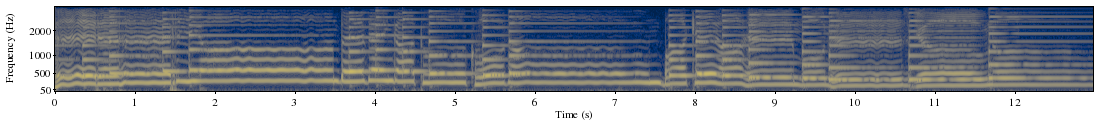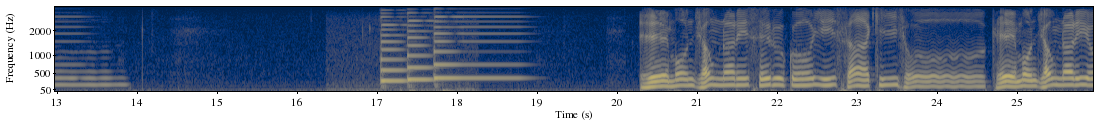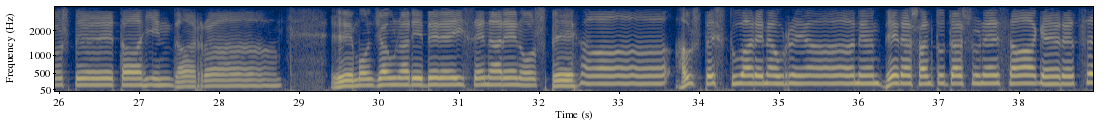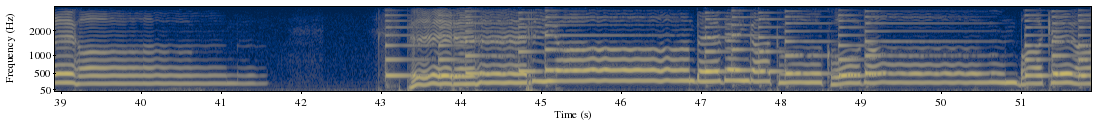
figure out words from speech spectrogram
Bere herrian bedengatuko da bakea emonez jaunak. Emon jaunari zeruko izakiok, emon jaunari ospeta hindarra, Emon jaunari bere izenaren ospea, hauspestuaren aurrean, bera santutasunez agertzean. Bere herrian bedengatuko da, bakea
